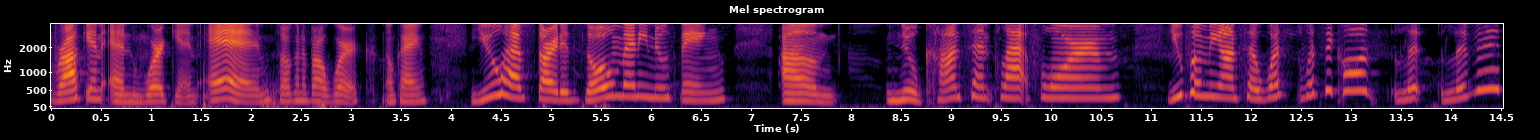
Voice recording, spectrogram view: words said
Rocking and working. And talking about work, okay? You have started so many new things. Um new content platforms. You put me onto what's what's it called? Li- live it?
